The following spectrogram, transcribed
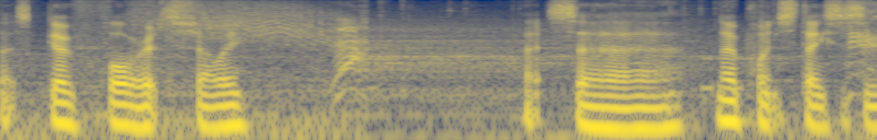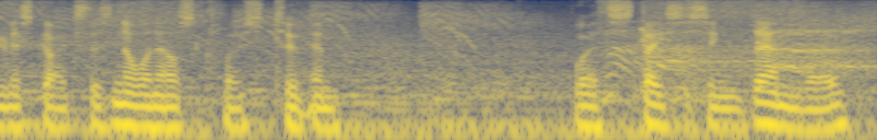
let's go for it, shall we? Let's. Uh, no point stasising this guy because there's no one else close to him. Worth stasising them though.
